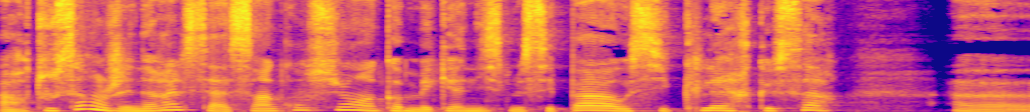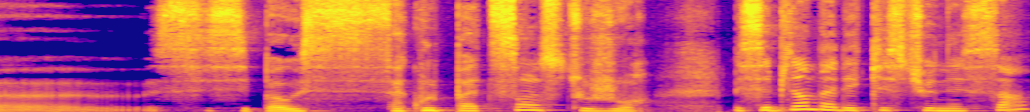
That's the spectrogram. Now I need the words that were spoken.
Alors tout ça en général c'est assez inconscient hein, comme mécanisme, c'est pas aussi clair que ça. Euh, c'est pas aussi, ça coule pas de sens toujours. Mais c'est bien d'aller questionner ça.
